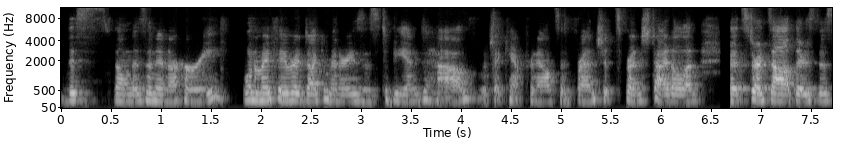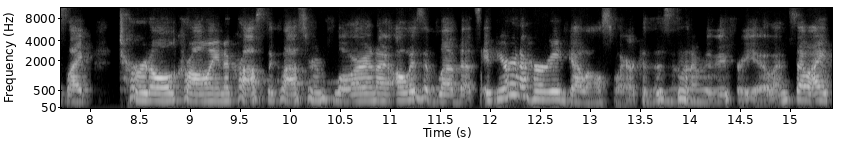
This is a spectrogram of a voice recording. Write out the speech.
this film isn't in a hurry. One of my favorite documentaries is To Be and to Have, which I can't pronounce in French. It's French title. And it starts out there's this like turtle crawling across the classroom floor. And I always have loved that. If you're in a hurry, go elsewhere because this isn't a movie for you. And so I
